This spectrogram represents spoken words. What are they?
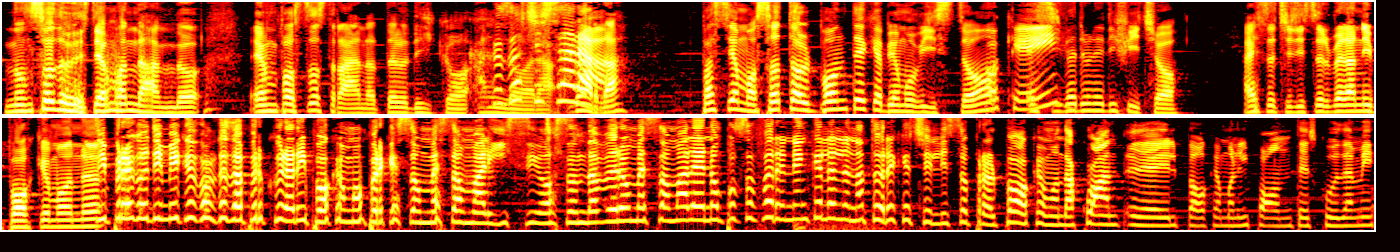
Non so dove stiamo andando. È un posto strano, te lo dico. Cosa Allora, ci sarà? Guarda, passiamo sotto al ponte che abbiamo visto. Ok. E si vede un edificio. Adesso ci disturberanno i Pokémon. Ti prego dimmi che qualcosa per curare i Pokémon perché sono messa malissimo. Sono davvero messa male e non posso fare neanche l'allenatore che c'è lì sopra il Pokémon. Da quanto... eh, il Pokémon, il ponte, scusami.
